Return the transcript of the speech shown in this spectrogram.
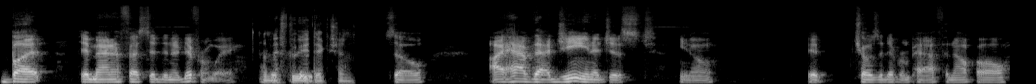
But it manifested in a different way. And the food addiction. So I have that gene. It just, you know, it chose a different path than alcohol.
